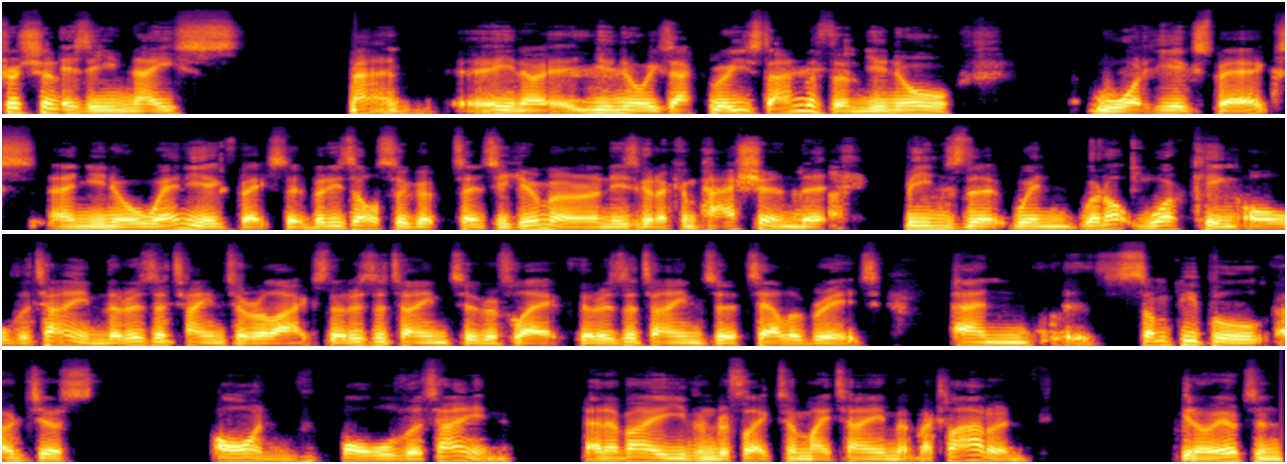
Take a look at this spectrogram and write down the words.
Christian is a nice man. You know, you know exactly where you stand with him. You know what he expects and you know when he expects it. But he's also got a sense of humor and he's got a compassion that means that when we're not working all the time, there is a time to relax. There is a time to reflect. There is a time to celebrate. And some people are just on all the time. And if I even reflect on my time at McLaren, you know, Ayrton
